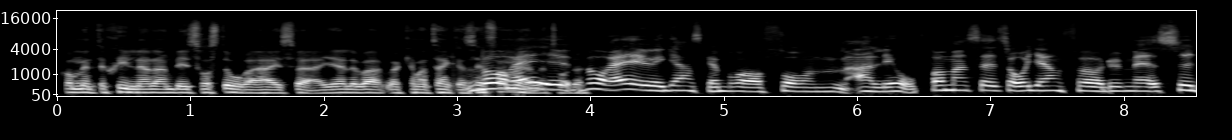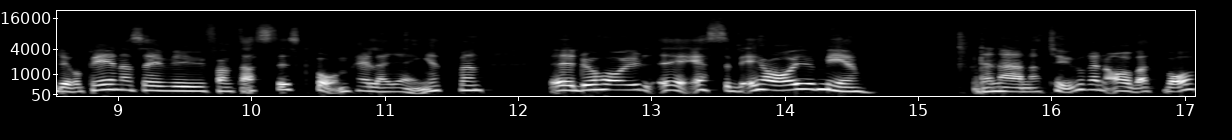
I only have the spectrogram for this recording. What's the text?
kommer inte skillnaden bli så stora här i Sverige? Eller vad, vad kan man tänka sig våra framöver? Är ju, våra är ju i ganska bra form allihop. Om man säger så, jämför du med sydeuropeerna så är vi i fantastisk form hela gänget. Men eh, du har ju, eh, SEB har ju mer den här naturen av att vara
